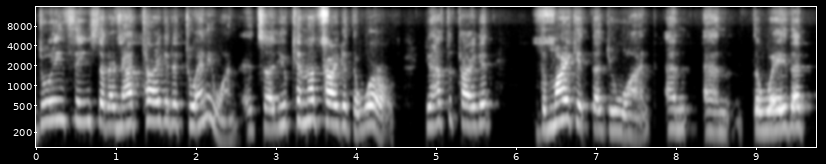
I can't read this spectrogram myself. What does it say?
doing things that are not targeted to anyone. It's uh, you cannot target the world. You have to target the market that you want and and the way that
